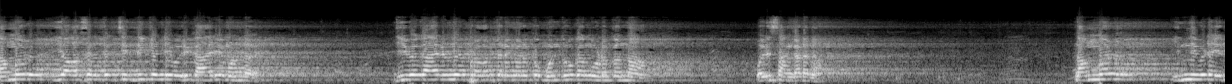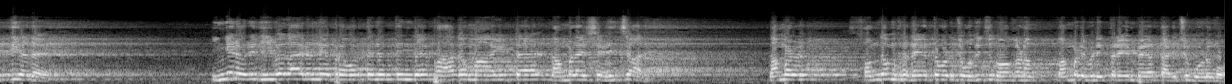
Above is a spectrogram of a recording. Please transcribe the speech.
നമ്മൾ ഈ അവസരത്തിൽ ചിന്തിക്കേണ്ട ഒരു കാര്യമുണ്ട്. ജീവകാരുണ്യ പ്രവർത്തനങ്ങൾക്ക് മുൻതൂക്കം കൊടുക്കുന്ന ഒരു സംഘടന. നമ്മൾ ഇന്നിവിടെ എത്തിയത് ഇങ്ങനെ ഒരു ജീവകാരുണ്യ പ്രവർത്തനത്തിന്റെ ഭാഗമായിട്ട് നമ്മളെ ക്ഷണിച്ചാൽ നമ്മൾ സ്വന്തം ഹൃദയത്തോട് ചോദിച്ചു നോക്കണം നമ്മൾ ഇവിടെ ഇത്രയും പേർ തടിച്ചു കൂടുമോ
